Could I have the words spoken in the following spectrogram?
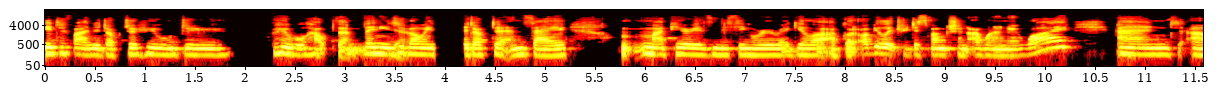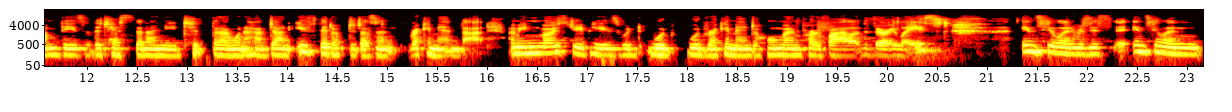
need to find a doctor who will do, who will help them. They need yeah. to go in a doctor and say, my period's missing or irregular. I've got ovulatory dysfunction. I want to know why, and um, these are the tests that I need to that I want to have done. If the doctor doesn't recommend that, I mean, most GPs would would would recommend a hormone profile at the very least. Insulin resist insulin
